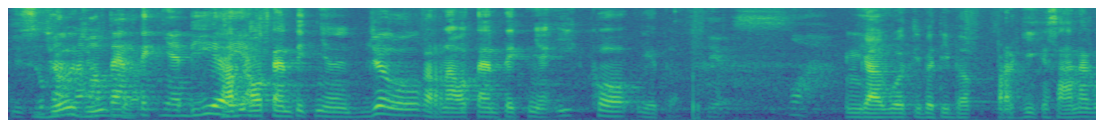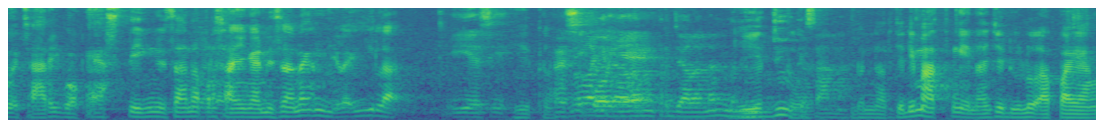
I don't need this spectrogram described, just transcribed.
Justru Joe karena juga. otentiknya dia karena ya. otentiknya Joe, karena otentiknya Iko gitu. Yes. Wah, Enggak gue tiba-tiba pergi ke sana, gue cari, gue casting di sana, persaingan di sana kan gila-gila. iya sih. Gitu. Lagi dalam perjalanan menuju Gitu. ke sana. Bener. Jadi matengin aja dulu apa yang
